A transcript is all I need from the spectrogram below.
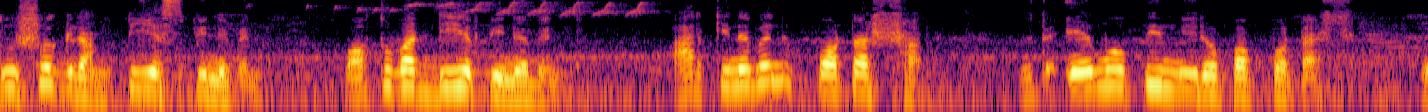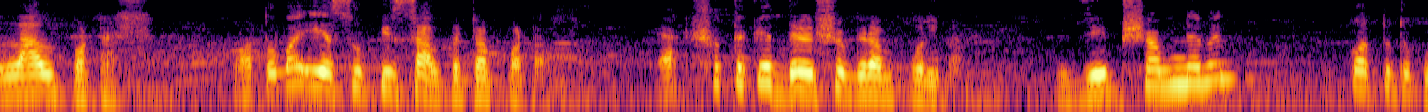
দুশো গ্রাম টিএসপি নেবেন অথবা ডিএপি নেবেন। আর কি নেবেন? পটাশ সার, যেটা এমওপি মিরোপা পটাশ, লাল পটাশ অথবা এসওপি সালফেট অফ পটাশ। একশো থেকে দেড়শো গ্রাম পরিমাণ। জিপসাম নেবেন কতটুকু?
